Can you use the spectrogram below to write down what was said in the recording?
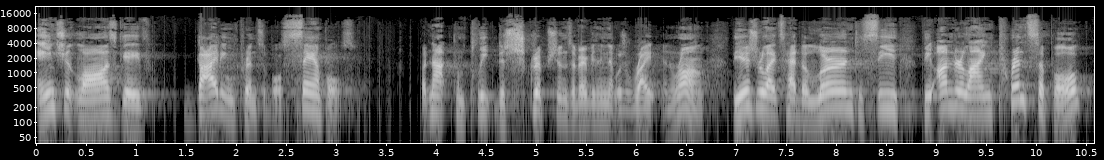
ancient laws gave guiding principles, samples, but not complete descriptions of everything that was right and wrong. The Israelites had to learn to see the underlying principle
